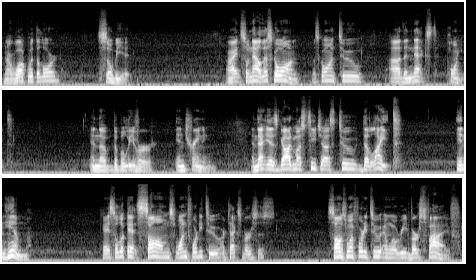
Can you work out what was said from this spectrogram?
in our walk with the Lord, so be it. All right, so now let's go on. Let's go on to uh, the next point in the, the believer in training. And that is God must teach us to delight in Him. Okay, so look at Psalms 142, our text verses. Psalms 142, and we'll read verse 5.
